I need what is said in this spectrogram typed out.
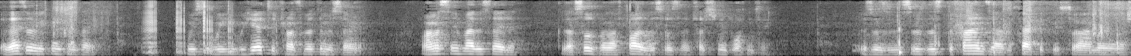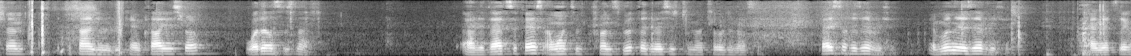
And that's what we can convey. We, we, we're here to transmit the Messiah. Why am I saying by the Seder? Because I saw by my father this was such an important thing. This, was, this, this defines uh, the fact that we saw our Amen Hashem. It defines when we became Klal Yisrael. What else is left? And if that's the case, I want to transmit that message to my children also. Pesach is everything. Emunah is everything. And it's the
